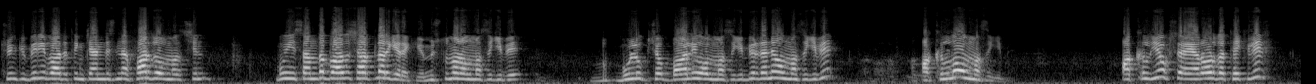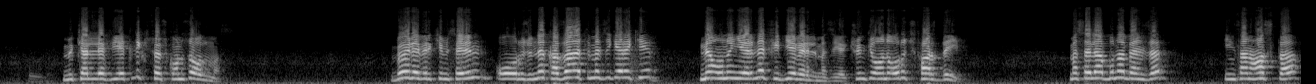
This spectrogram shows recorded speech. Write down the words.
Çünkü bir ibadetin kendisine farz olması için bu insanda bazı şartlar gerekiyor. Müslüman olması gibi, buluk, bali olması gibi, bir de ne olması gibi? Akıllı olması gibi. Akıl yoksa eğer orada teklif, mükellefiyetlik söz konusu olmaz. Böyle bir kimsenin o orucu ne kaza etmesi gerekir, ne onun yerine fidye verilmesi gerekir. Çünkü ona oruç farz değil. Mesela buna benzer insan hasta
